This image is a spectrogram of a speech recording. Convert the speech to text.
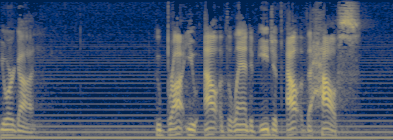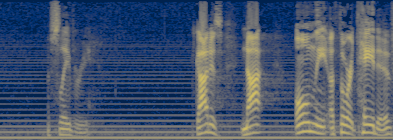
your God who brought you out of the land of Egypt, out of the house of slavery. God is not only authoritative,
